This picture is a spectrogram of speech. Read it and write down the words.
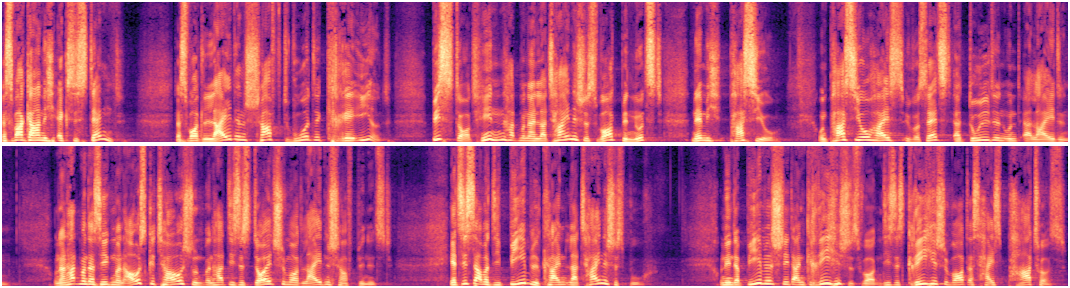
Das war gar nicht existent. Das Wort Leidenschaft wurde kreiert. Bis dorthin hat man ein lateinisches Wort benutzt, nämlich passio. Und passio heißt übersetzt erdulden und erleiden. Und dann hat man das irgendwann ausgetauscht und man hat dieses deutsche Wort Leidenschaft benutzt. Jetzt ist aber die Bibel kein lateinisches Buch. Und in der Bibel steht ein griechisches Wort. Dieses griechische Wort, das heißt Pathos.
